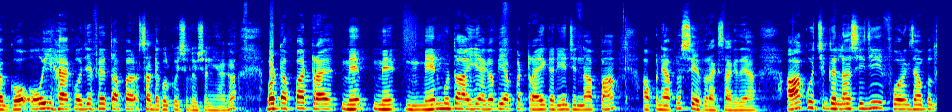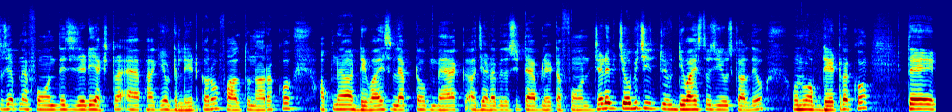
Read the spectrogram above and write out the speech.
ਡਕ ਗੋ ਉਹ ਹੈਕ ਹੋ ਜੇ, ਫਿਰ ਤਾਂ ਆਪਾਂ ਸਾਡੇ ਕੋਲ ਕੋਈ ਸੋਲੂਸ਼ਨ ਨਹੀਂ ਹੈਗਾ। ਬਟ ਆਪਾਂ ਟਰਾਈ ਮੇਨ ਮੁੱਦਾ ਆਹੀ ਹੈਗਾ ਵੀ ਆਪਾਂ ਟਰਾਈ ਕਰੀਏ ਜਿੰਨਾ ਆਪਾਂ ਆਪਣੇ ਆਪ ਨੂੰ ਸੇਫ ਰੱਖ ਸਕਦੇ ਆ ਆ ਕੁਝ ਗੱਲਾਂ ਸੀ ਜੀ ਫੋਰ ਐਗਜ਼ਾਮਪਲ ਤੁਸੀਂ ਆਪਣੇ ਫੋਨ ਦੇ ਜਿਹੜੀ ਐਕਸਟਰਾ ਐਪ ਹੈਗੀ ਉਹ ਡਿਲੀਟ ਕਰੋ ਫालतू ਨਾ ਰੱਖੋ। ਆਪਣਾ ਡਿਵਾਈਸ ਲੈਪਟਾਪ ਮੈਕ ਜਿਹੜਾ ਵੀ ਤੁਸੀਂ ਟੈਬਲੇਟ ਫੋਨ ਜਿਹੜੇ ਵੀ, ਜੋ ਵੀ ਚੀਜ਼ ਡਿਵਾਈਸ ਤੁਸੀਂ ਯੂਜ਼ ਕਰਦੇ ਹੋ, ਉਹਨੂੰ ਅਪਡੇਟ ਰੱਖੋ। ਤੇ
